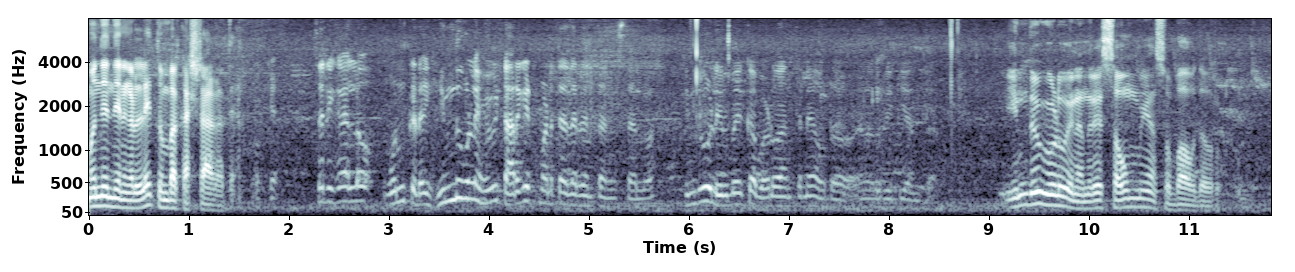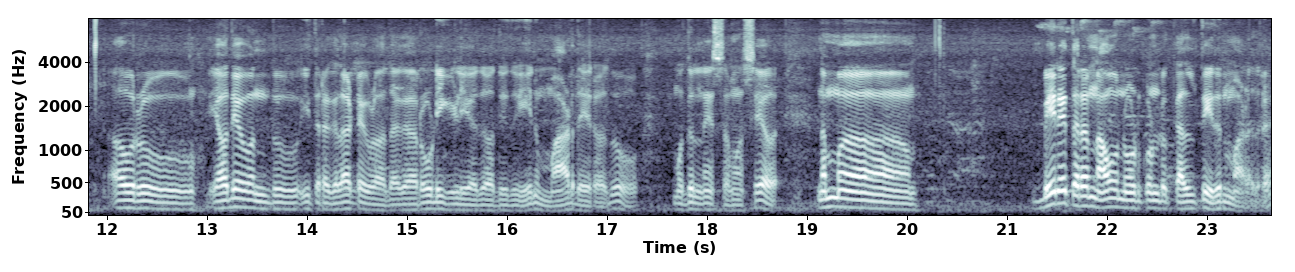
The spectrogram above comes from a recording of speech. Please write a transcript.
ಮುಂದಿನ ದಿನಗಳಲ್ಲಿ ತುಂಬ ಕಷ್ಟ ಆಗುತ್ತೆ. ಓಕೆ ಸರ್ ಈಗ ಅಲ್ಲೋ ಒಂದು ಕಡೆ ಹಿಂದೂಗಳನ್ನ ಹೆವಿ ಟಾರ್ಗೆಟ್ ಮಾಡ್ತಾ ಇದ್ದಾರೆ ಅಂತ ಅನಿಸ್ತಾ ಅಲ್ವಾ ಹಿಂದೂಗಳು ಇರಬೇಕಾ ಬೇಡವಾ ಅಂತಲೇ ಅವರು ಏನಾದ್ರು ರೀತಿ ಅಂತ? ಹಿಂದೂಗಳು ಏನಂದರೆ ಸೌಮ್ಯ ಸ್ವಭಾವದವರು. ಅವರು ಯಾವುದೇ ಒಂದು ಈ ಥರ ಗಲಾಟೆಗಳಾದಾಗ ರೋಡಿಗಿಳಿಯೋದು ಅದು ಇದು ಏನು ಮಾಡದೇ ಇರೋದು ಮೊದಲನೇ ಸಮಸ್ಯೆ. ನಮ್ಮ ಬೇರೆ ಥರ ನಾವು ನೋಡಿಕೊಂಡು ಕಲಿತು ಇದನ್ನು ಮಾಡಿದ್ರೆ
